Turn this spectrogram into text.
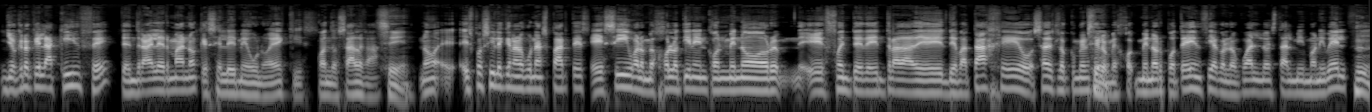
Yo creo que la 15 tendrá el hermano que es el M1X cuando salga. Sí. ¿no? Eh, Es posible que en algunas partes eh, sí, o a lo mejor lo tienen con menor eh, fuente de entrada de, de bataje, o ¿sabes lo que me refiero? Sí. Mejor- menor potencia, con lo cual no está al mismo nivel. Hmm.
